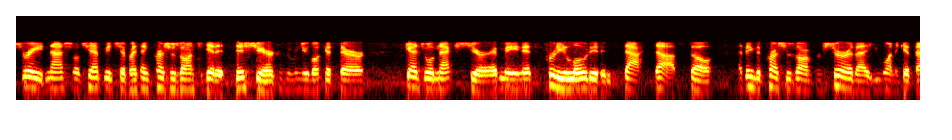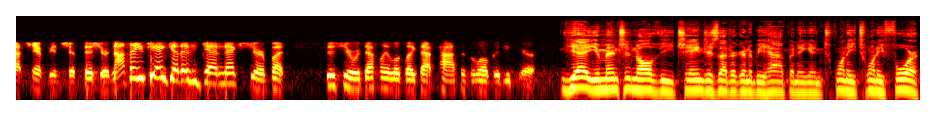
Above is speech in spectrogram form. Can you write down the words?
straight national championship, I think pressure's on to get it this year because when you look at their schedule next year, I mean, it's pretty loaded and stacked up. So I think the pressure's on for sure that you want to get that championship this year. Not that you can't get it again next year, but this year would definitely look like that path is a little bit easier. Yeah, you mentioned all the changes that are going to be happening in 2024.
